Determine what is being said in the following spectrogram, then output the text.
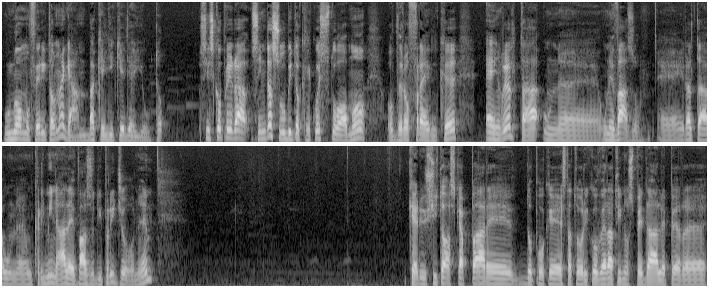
un uomo ferito a una gamba che gli chiede aiuto. Si scoprirà sin da subito che quest'uomo, ovvero Frank, è in realtà un, eh, un evaso, è in realtà un, un criminale evaso di prigione che è riuscito a scappare dopo che è stato ricoverato in ospedale per,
